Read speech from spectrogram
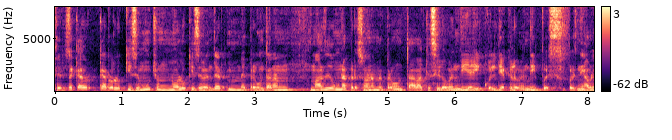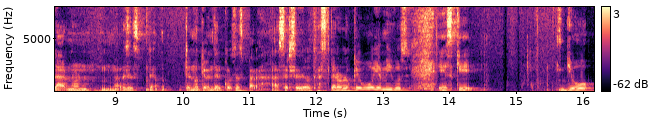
Pero ese carro, lo quise mucho, no lo quise vender, me preguntaron, más de una persona me preguntaba que si lo vendía y el día que lo vendí pues, pues ni hablar, ¿no? A veces tengo que vender cosas para hacerse de otras. Pero lo que voy amigos es que yo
